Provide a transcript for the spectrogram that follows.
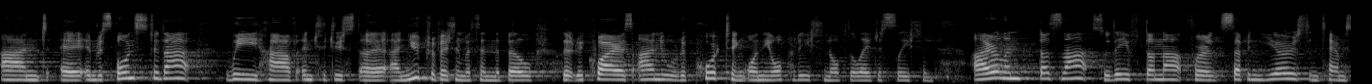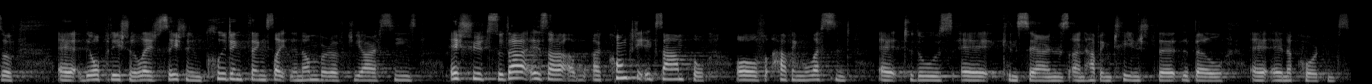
And uh, in response to that, we have introduced a, a new provision within the bill that requires annual reporting on the operation of the legislation. Ireland does that, so they've done that for seven years in terms of uh, the operation of legislation, including things like the number of GRCs issued. So that is a, a concrete example of having listened uh, to those uh, concerns and having changed the, the bill uh, in accordance.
